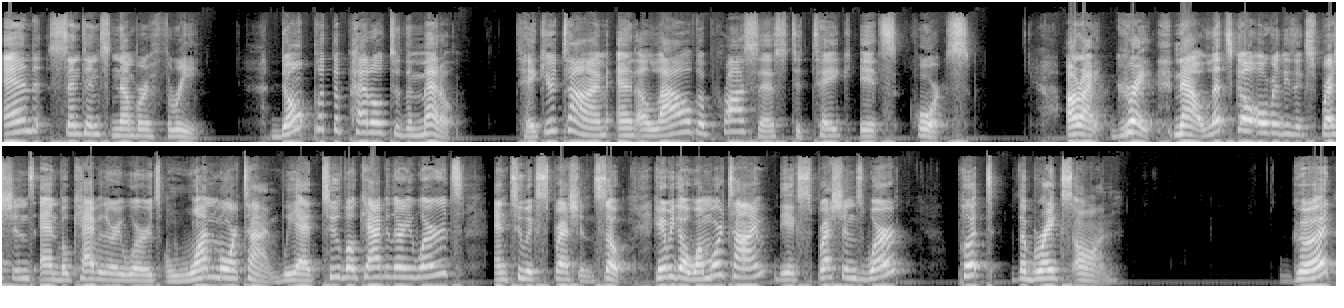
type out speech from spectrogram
And sentence number three Don't put the pedal to the metal. Take your time and allow the process to take its course. All right, great. Now let's go over these expressions and vocabulary words one more time. We had two vocabulary words and two expressions. So here we go. One more time. The expressions were put the brakes on. Good.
